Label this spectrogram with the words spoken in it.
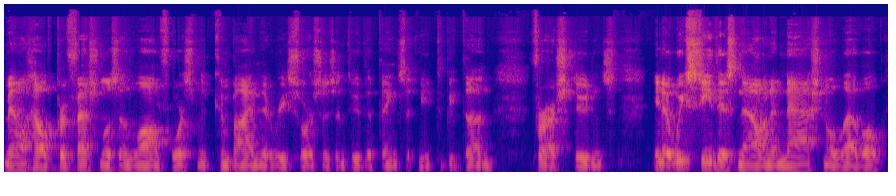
mental health professionals and law enforcement combine their resources and do the things that need to be done for our students. You know, we see this now on a national level.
